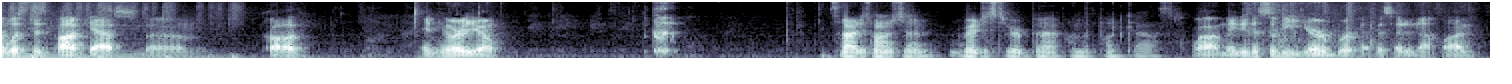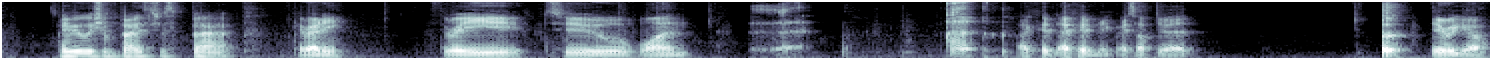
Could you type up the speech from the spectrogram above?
So what's this podcast um, called? And who are you? Sorry, I just wanted to register a burp on the podcast. Wow, maybe this will be your burp episode and not mine. Maybe we should both just burp. Okay, ready? Three, two, one. I could I could make myself do it. There we go.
